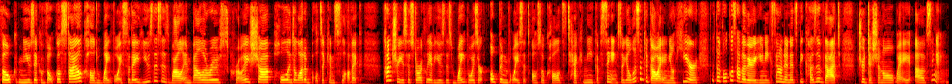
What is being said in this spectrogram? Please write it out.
folk music vocal style called white voice. So they use this as well in Belarus, Croatia, Poland, a lot of Baltic and Slavic countries historically have used this white voice or open voice. It's also called technique of singing. So you'll listen to Go and you'll hear that the vocals have a very unique sound, and it's because of that traditional way of singing.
